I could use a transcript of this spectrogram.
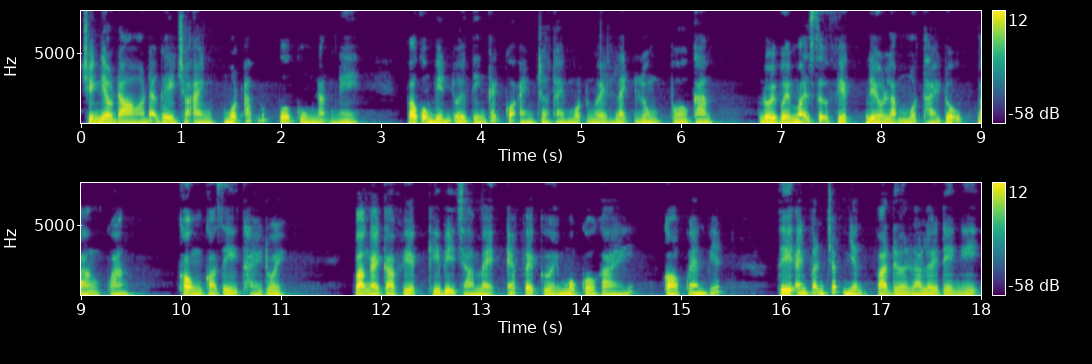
Chính điều đó đã gây cho anh một áp bức vô cùng nặng nề và cũng biến đổi tính cách của anh trở thành một người lạnh lùng vô cảm. Đối với mọi sự việc đều là một thái độ bàng quang, không có gì thay đổi. Và ngay cả việc khi bị cha mẹ ép phải cưới một cô gái có quen biết, thì anh vẫn chấp nhận và đưa ra lời đề nghị.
